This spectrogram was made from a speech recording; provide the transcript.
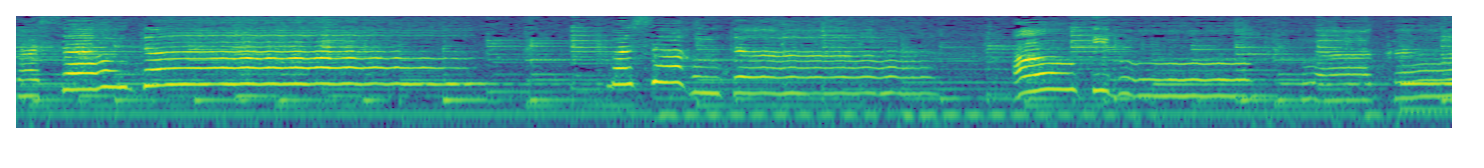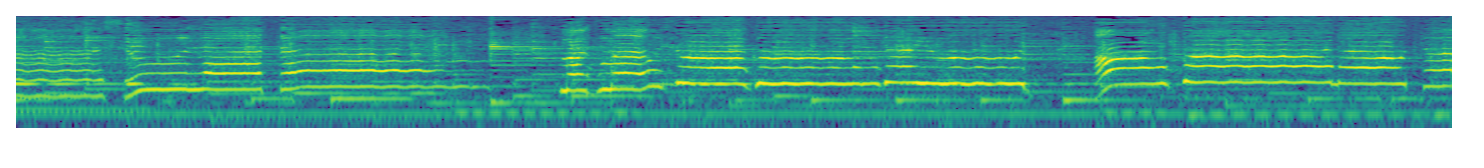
Basahon ta Basahon ta ang tibok nga kasulatan magmauswagon gayud ang panauta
